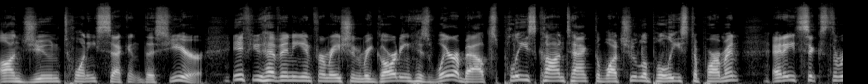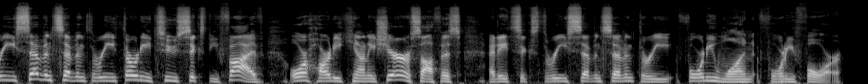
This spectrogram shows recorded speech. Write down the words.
on June 22nd this year. If you have any information regarding his whereabouts, please contact the Wauchula Police Department at 863 773 3265 or Hardee County Sheriff's Office at 863 773 4144.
